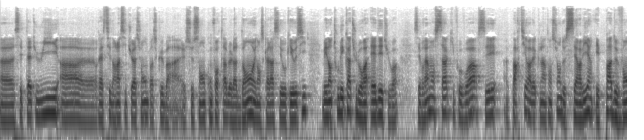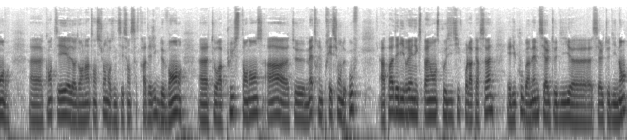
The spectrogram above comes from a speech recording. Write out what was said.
Euh, c'est peut-être oui à euh, rester dans la situation parce que bah, elle se sent confortable là-dedans. Et dans ce cas-là, c'est ok aussi. Mais dans tous les cas, tu l'auras aidé, tu vois. C'est vraiment ça qu'il faut voir, c'est euh, partir avec l'intention de servir et pas de vendre. Quand tu es dans l'intention, dans une session stratégique de vendre, tu auras plus tendance à te mettre une pression de ouf à pas délivrer une expérience positive pour la personne. Et du coup, bah, même si elle te dit, euh, si elle te dit non,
